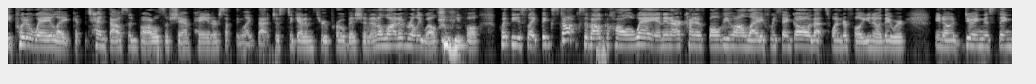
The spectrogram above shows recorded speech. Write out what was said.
he put away like 10,000 bottles of champagne or something like that just to get him through prohibition. And a lot of really wealthy people put these like big stocks of alcohol away. And in our kind of bon vivant life, we think, oh, that's wonderful. You know, they were, you know, doing this thing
